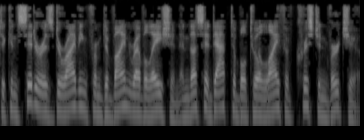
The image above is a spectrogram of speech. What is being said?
to consider as deriving from divine revelation and thus adaptable to a life of Christian virtue.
